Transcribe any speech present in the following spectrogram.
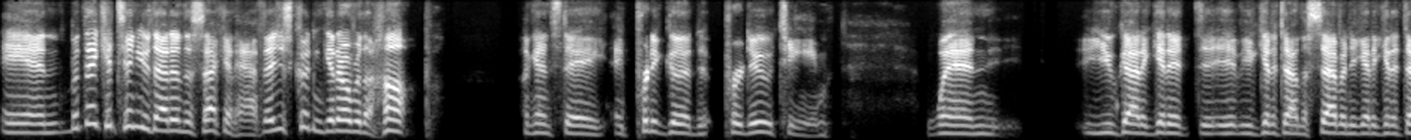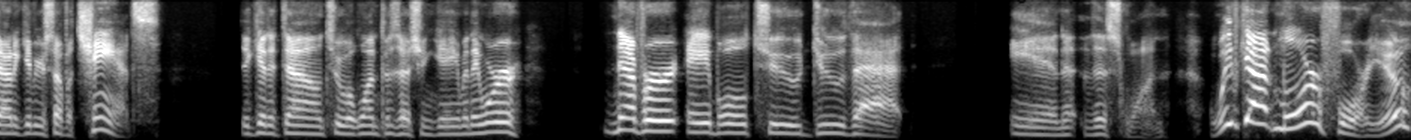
And but they continued that in the second half. They just couldn't get over the hump against a, a pretty good Purdue team when you got to get it if you get it down to seven, you got to get it down and give yourself a chance to get it down to a one possession game. And they were never able to do that in this one. We've got more for you.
